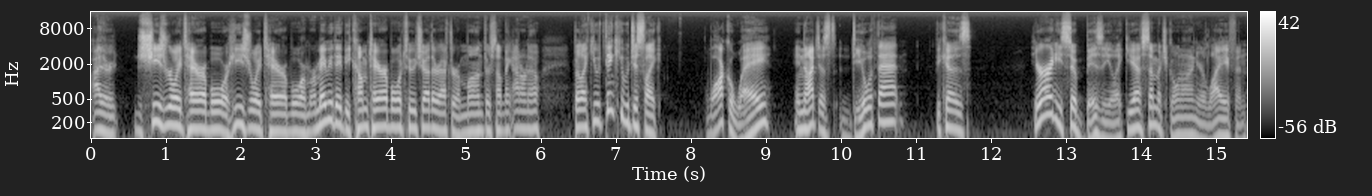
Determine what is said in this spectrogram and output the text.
either she's really terrible or he's really terrible, or, or maybe they become terrible to each other after a month or something. I don't know, but like you would think you would just like walk away and not just deal with that because you're already so busy. Like you have so much going on in your life, and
